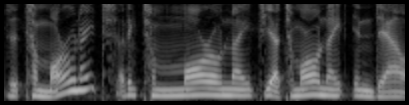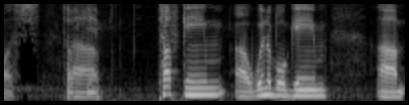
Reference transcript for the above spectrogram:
is it tomorrow night? I think tomorrow night. Yeah, tomorrow night in Dallas. Tough Uh, game. Tough game, uh, winnable game. Um,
